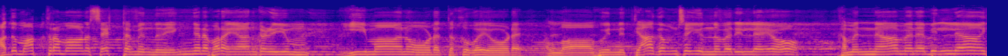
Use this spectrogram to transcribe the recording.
അത് മാത്രമാണ് ശ്രേഷ്ഠമെന്ന് എങ്ങനെ പറയാൻ കഴിയും? ഈമാനോടെ തഖ്വയോടെ അള്ളാഹുവിന് ത്യാഗം ചെയ്യുന്നവരില്ലയോ? كمن آمن بالله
